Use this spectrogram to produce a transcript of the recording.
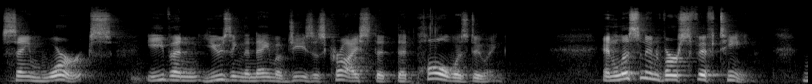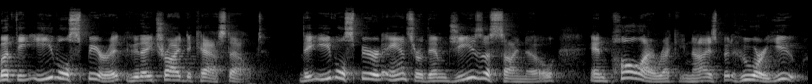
same works, even using the name of Jesus Christ that, that Paul was doing. And listen in verse 15. But the evil spirit who they tried to cast out the evil spirit answered them, Jesus I know, and Paul I recognize, but who are you?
